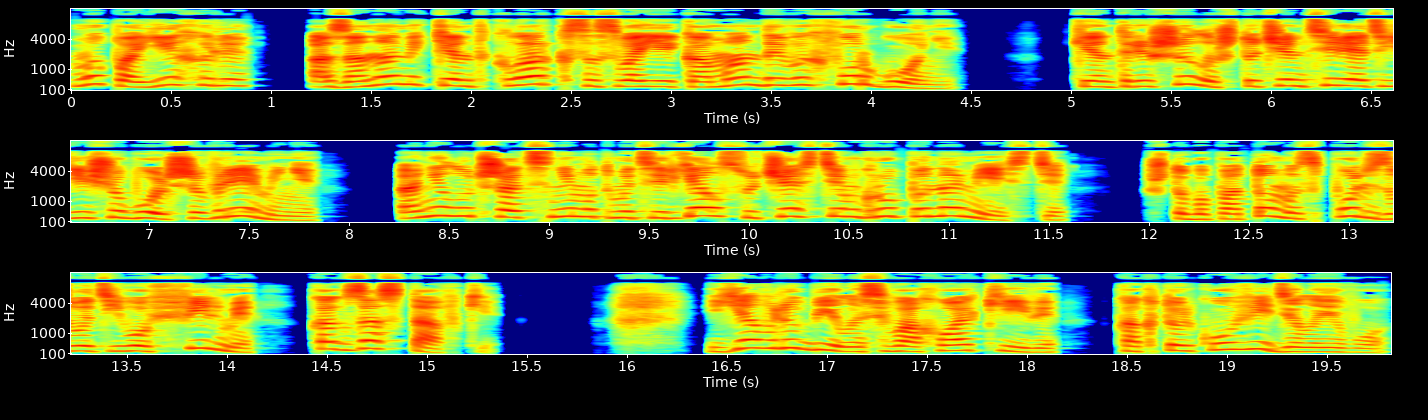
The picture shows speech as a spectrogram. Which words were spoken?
Мы поехали, а за нами Кент Кларк со своей командой в их фургоне. Кент решила, что чем терять еще больше времени, они лучше отснимут материал с участием группы на месте, чтобы потом использовать его в фильме как заставки. Я влюбилась в Аху Акиви, как только увидела его.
